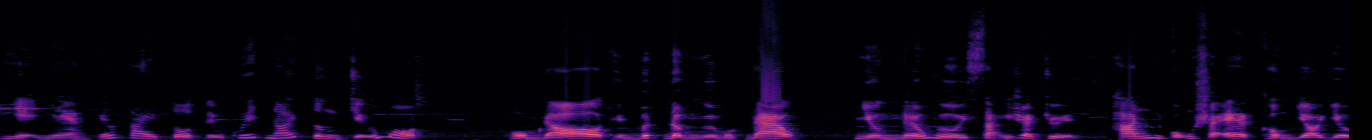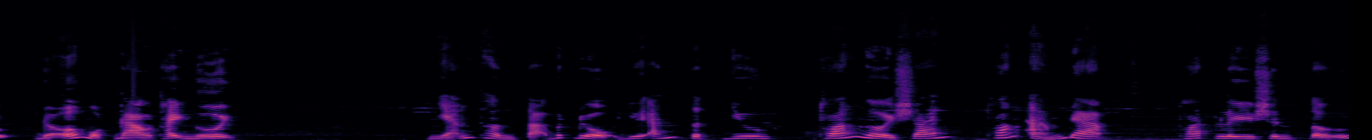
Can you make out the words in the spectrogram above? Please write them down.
Nhẹ nhàng kéo tay Tô Tiểu Khuyết nói từng chữ một. Hôm đó thì bích đâm người một đao, nhưng nếu người xảy ra chuyện, hắn cũng sẽ không do dự đỡ một đao thay người. Nhãn thần tạ bất độ dưới ánh tịch dương, thoáng ngời sáng, thoáng ảm đạm, thoát ly sinh tử,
